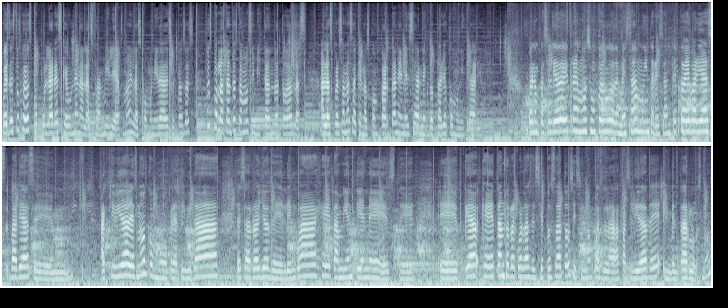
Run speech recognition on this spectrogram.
pues de estos juegos populares que unen a las familias, ¿no? En las comunidades. Entonces, pues por lo tanto estamos invitando a todas las, a las personas a que nos compartan en ese anecdotario comunitario. Bueno, pues el día de hoy traemos un juego de mesa muy interesante. Trae varias, varias eh, actividades, ¿no? Como creatividad, desarrollo de lenguaje, también tiene este eh, ¿qué, tanto recuerdas de ciertos datos y si no, pues la facilidad de inventarlos, ¿no?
